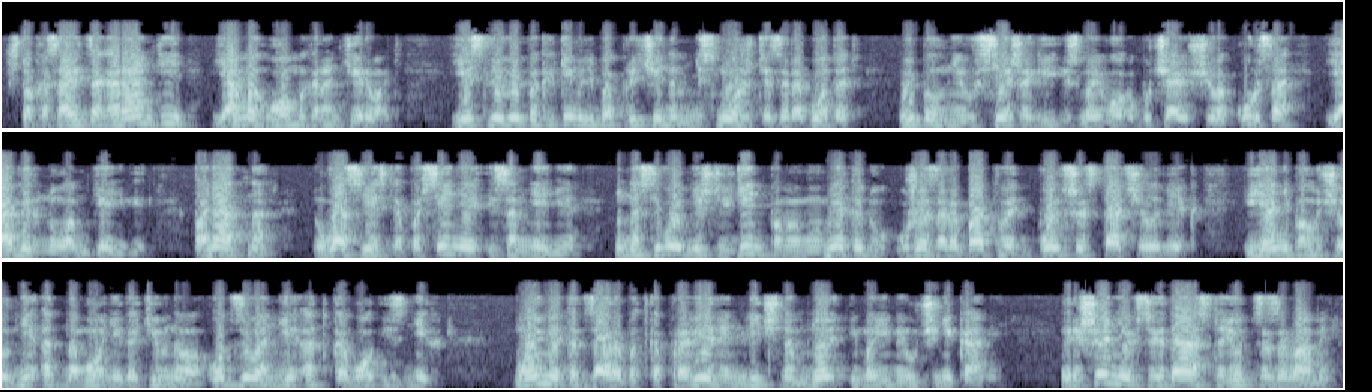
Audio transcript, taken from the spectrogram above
Что касается гарантий, я могу вам гарантировать. Если вы по каким-либо причинам не сможете заработать, выполнив все шаги из моего обучающего курса, я верну вам деньги. Понятно, У вас есть опасения и сомнения, но на сегодняшний день по моему методу уже зарабатывает больше 100 человек, и я не получил ни одного негативного отзыва ни от кого из них. Мой метод заработка проверен лично мной и моими учениками. Решение всегда остается за вами,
